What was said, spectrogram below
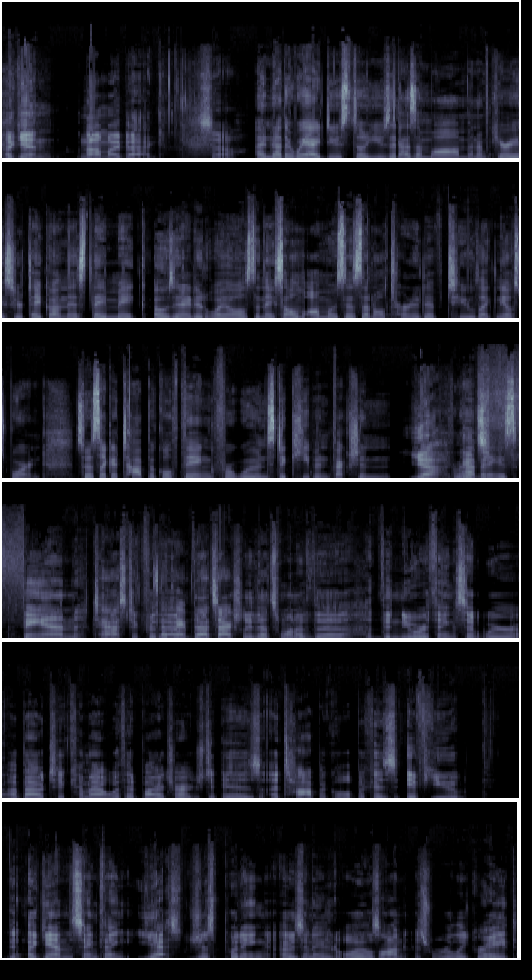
again, not my bag. So Another way I do still use it as a mom, and I'm curious your take on this. They make ozonated oils and they sell them almost as an alternative to like Neosporin. So it's like a topical thing for wounds to keep infection. yeah, from it's happening is- fantastic for that. Okay. That's actually that's one of the the newer things that we're about to come out with at Biocharged is a topical because if you again the same thing. Yes just putting ozonated oils on is really great.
